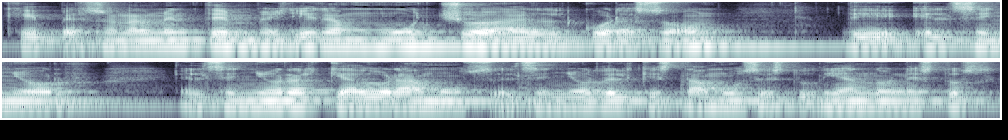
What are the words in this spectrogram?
que personalmente me llega mucho al corazón de el Señor, el Señor al que adoramos, el Señor del que estamos estudiando en estos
